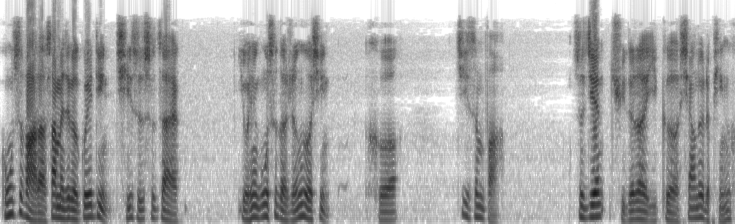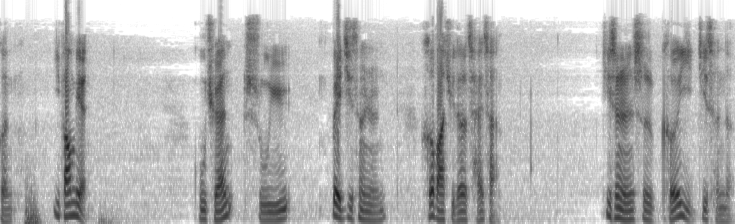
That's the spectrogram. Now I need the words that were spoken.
公司法的上面这个规定，其实是在有限公司的人和性和继承法之间取得了一个相对的平衡。一方面，股权属于被继承人合法取得的财产。继承人是可以继承的。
